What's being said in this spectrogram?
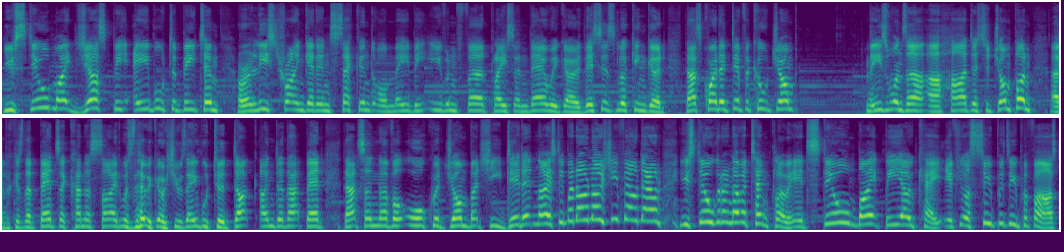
you still might just be able to beat him, or at least try and get in second, or maybe even third place. And there we go. This is looking good. That's quite a difficult jump. These ones are, are harder to jump on uh, because the beds are kind of sideways. There we go. She was able to duck under that bed. That's another awkward jump, but she did it nicely. But oh no, she fell down. You still got another 10, Chloe. It still might be okay. If you're super duper fast,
